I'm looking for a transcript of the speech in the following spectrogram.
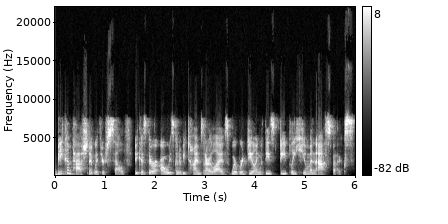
Be compassionate with yourself because there are always going to be times in our lives where we're dealing with these deeply human aspects.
